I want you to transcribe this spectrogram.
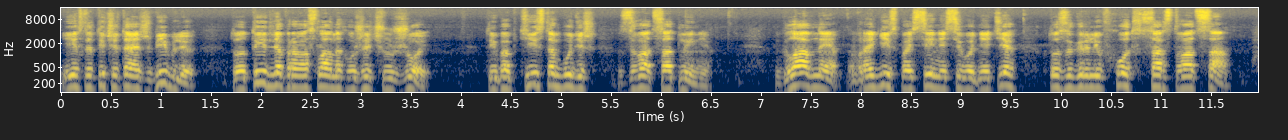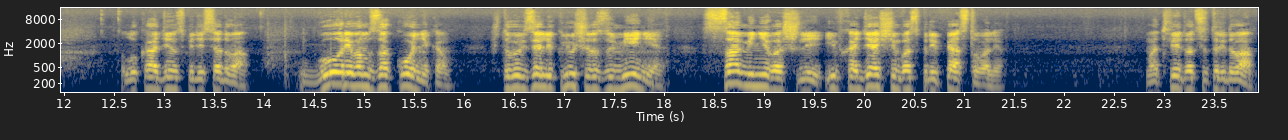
И если ты читаешь Библию, то ты для православных уже чужой. Ты баптистом будешь зваться отныне. Главные враги спасения сегодня те, кто загорели вход в царство Отца. Лука 11.52. Горе вам, законникам, что вы взяли ключ разумения, сами не вошли и входящим воспрепятствовали. Матфея 23.2.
